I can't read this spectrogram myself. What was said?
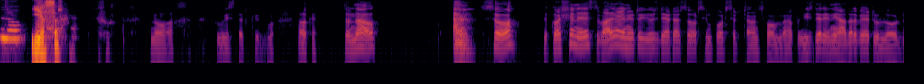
No. Yes, sir. No, ah. who is that kid, ma? Okay, so now, so the question is why I need to use data source import set transform map? Is there any other way to load?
